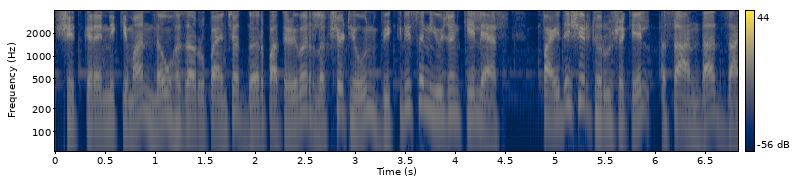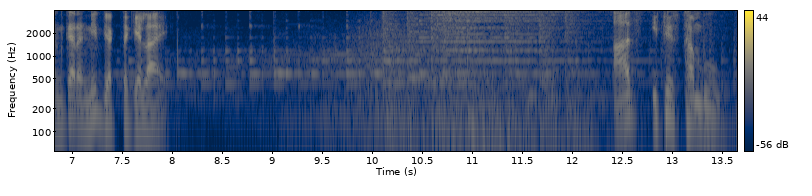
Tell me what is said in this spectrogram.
शेतकऱ्यांनी किमान नऊ हजार रुपयांच्या दर पातळीवर लक्ष ठेवून विक्रीचं नियोजन केल्यास फायदेशीर ठरू शकेल असा अंदाज जाणकारांनी व्यक्त केलाय. आज इथेच थांबू.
